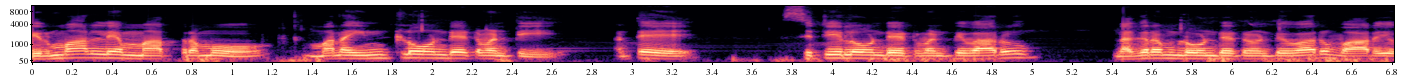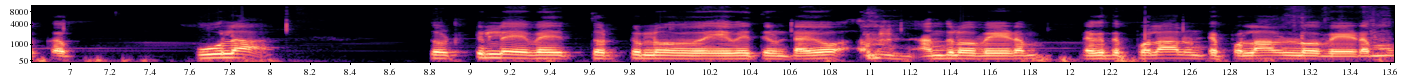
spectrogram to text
నిర్మాల్యం మాత్రము మన ఇంట్లో ఉండేటువంటి అంటే సిటీలో ఉండేటువంటి వారు నగరంలో ఉండేటువంటి వారు వారి యొక్క పూల తొట్టులు ఏవైతే తొట్టులు ఏవైతే ఉంటాయో అందులో వేయడం లేకపోతే పొలాలు ఉంటే పొలాలలో వేయడము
